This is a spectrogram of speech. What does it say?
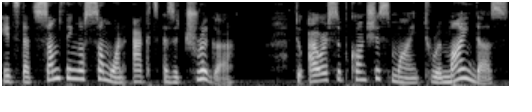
It's that something or someone acts as a trigger to our subconscious mind to remind us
